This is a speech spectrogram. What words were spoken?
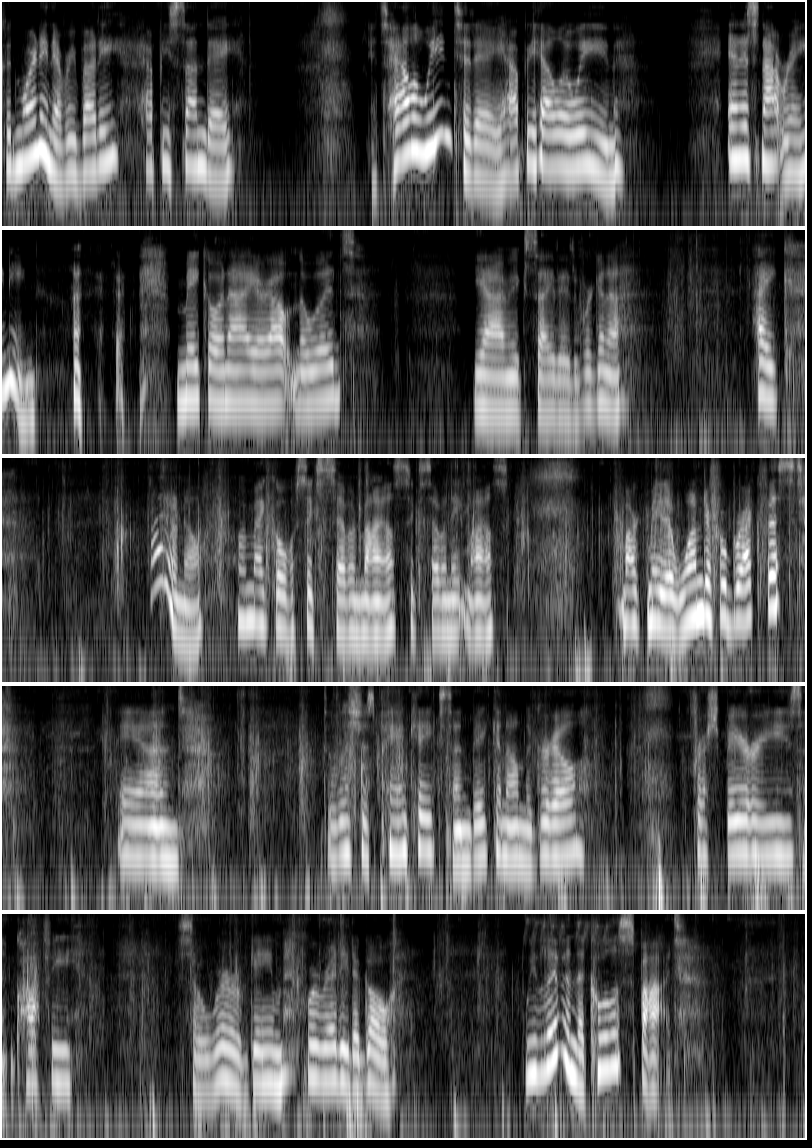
Good morning, everybody. Happy Sunday. It's Halloween today. Happy Halloween. And it's not raining. Mako and I are out in the woods. Yeah, I'm excited. We're going to hike. I don't know. We might go six, seven miles, six, seven, eight miles. Mark made a wonderful breakfast and delicious pancakes and bacon on the grill, fresh berries and coffee. So we're game, we're ready to go. We live in the coolest spot.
